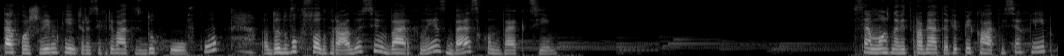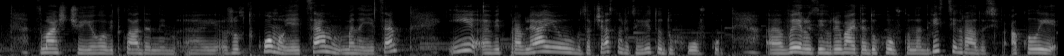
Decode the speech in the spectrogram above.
Також вімкніть розігріватись духовку до 200 градусів верх-низ без конвекції. Все можна відправляти випікатися хліб, змащую його відкладеним е, жовтком, яйцем, у мене яйце, і е, відправляю в завчасно розігріту духовку. Е, Ви розігріваєте духовку на 200 градусів, а коли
